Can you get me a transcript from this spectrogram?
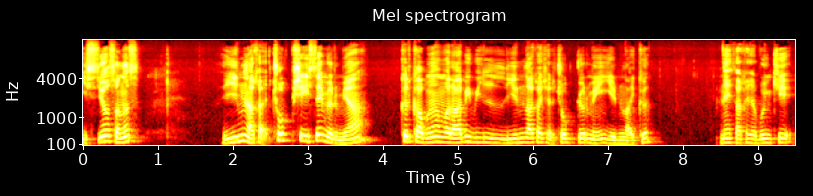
istiyorsanız 20 like çok bir şey istemiyorum ya. 40 abonem var abi bir 20 like arkadaşlar çok görmeyin 20 like'ı. Neyse arkadaşlar bugünkü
